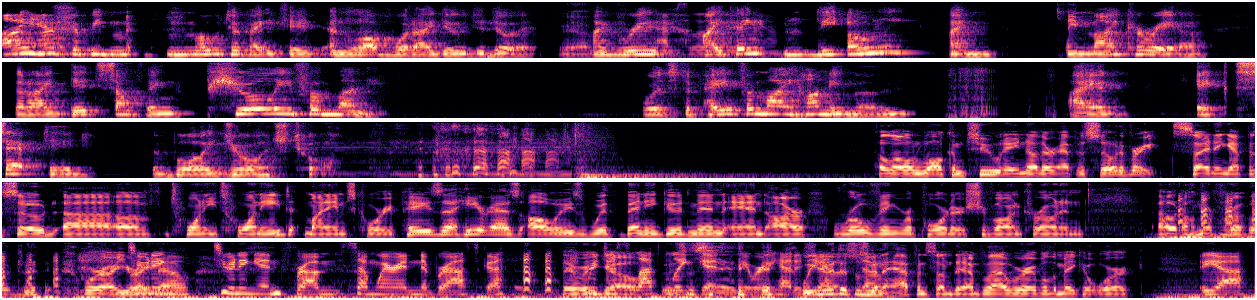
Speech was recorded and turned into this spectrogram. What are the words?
I have to be motivated and love what I do to do it. Yeah. I really, Absolutely, I think yeah. the only time in my career that I did something purely for money was to pay for my honeymoon. I accepted the Boy George tour. Hello and welcome to another episode, a very exciting episode uh, of 2020. My name's Corey Peza, here as always with Benny Goodman and our roving reporter Siobhan Cronin out on the road. Where are you tuning, right now? tuning in from somewhere in Nebraska. There we, go. We just left This is- Lincoln where we had a we show. knew this was so- going to happen someday. I'm glad we were able to make it work. Yeah.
